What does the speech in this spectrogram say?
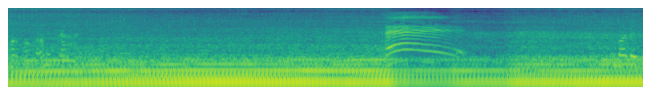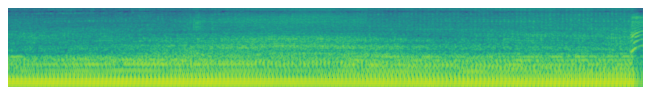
ออกกำลังกายเฮ้บริยินเฮ้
